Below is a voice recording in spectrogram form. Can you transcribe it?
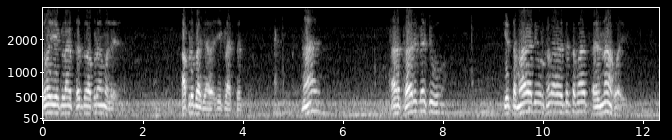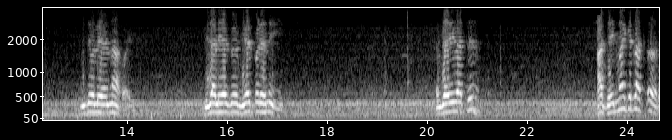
તો એક લાખ થતો આપણે મળે. આપડે ભાગે આવે એક લાખ થર ના? થર એટલે શું? કે તમારા જે ઓળખાણ આવે તો તમારા થર ના હોય. બીજો લેયર ના હોય. બીજા લેયર જો મેળ પડે નહીં. સમજાય એવી વાત છે? આ જૈનમાં કેટલા થર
